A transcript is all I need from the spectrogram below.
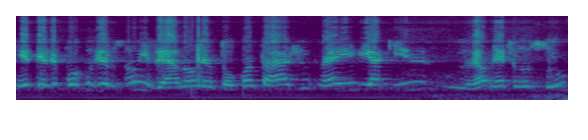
e teve pouco vírus. No inverno aumentou o contágio, né? E, e aqui, realmente no sul,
